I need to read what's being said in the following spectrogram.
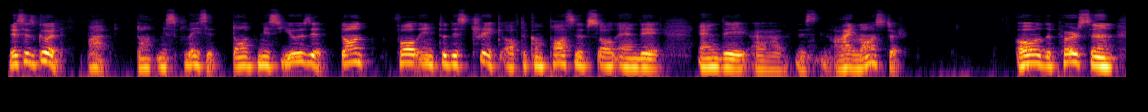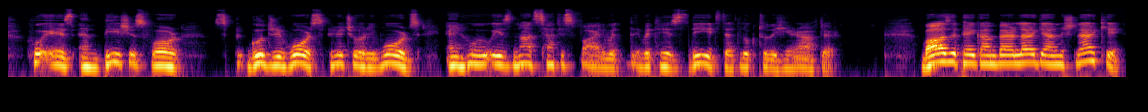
This is good, but don't misplace it, don't misuse it, don't fall into this trick of the compulsive soul and the and the uh, I monster. Oh, the person who is ambitious for good rewards, spiritual rewards, and who is not satisfied with with his deeds that look to the hereafter. Bazı peygamberler gelmişler ki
